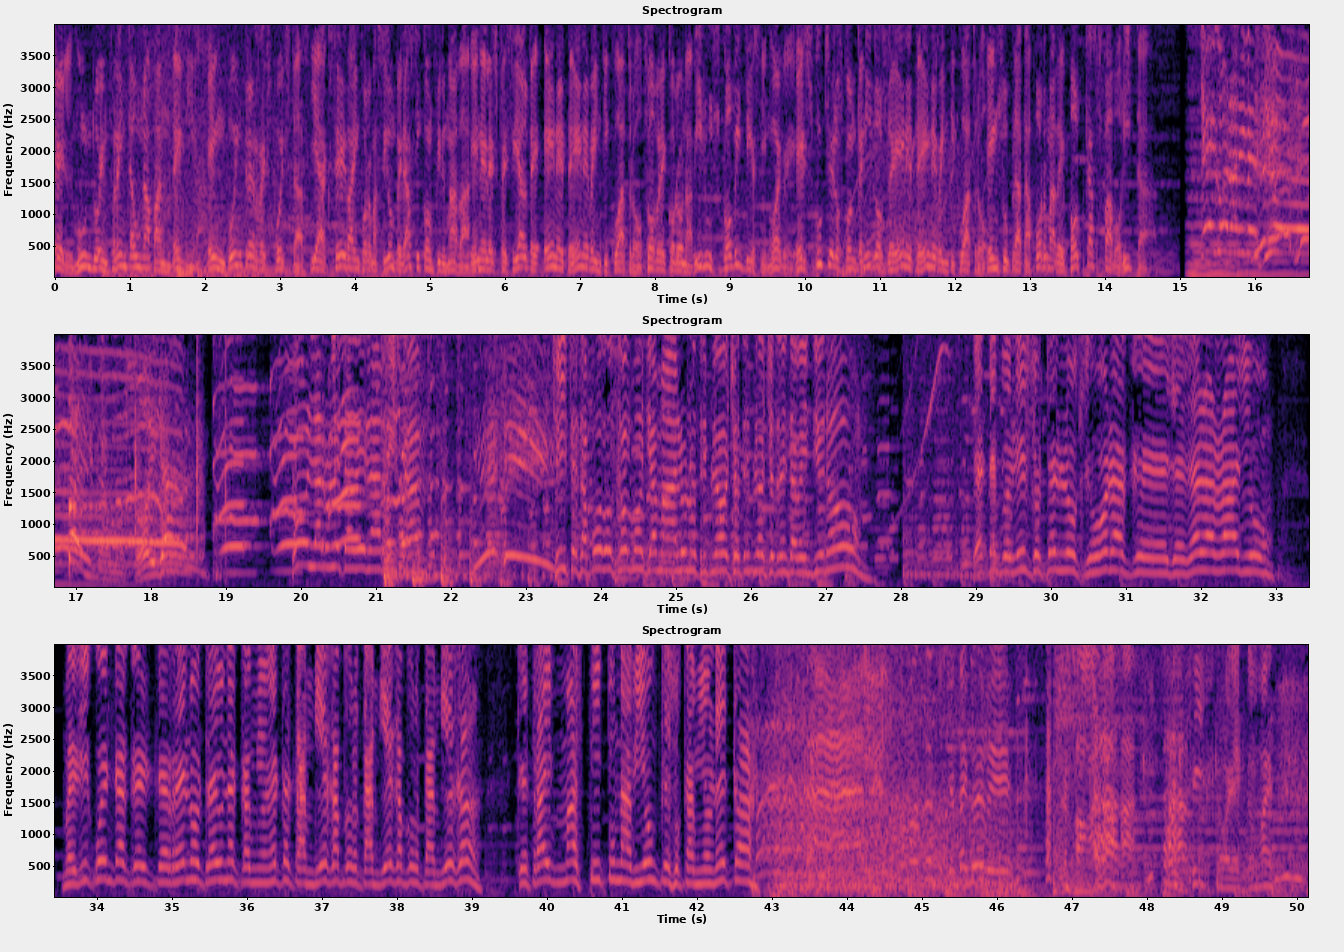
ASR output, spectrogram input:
El mundo enfrenta una pandemia. Encuentre respuestas y acceda a información veraz y confirmada en el especial de NTN24 sobre coronavirus COVID-19. Escuche los contenidos de NTN24 en su plataforma de podcast favorita. ¡Llegó la diversión! Oigan. Con la ruleta de la risa. Chistes, apodos, colmos, llama al 1 888 3021 Ya te feliz, lo que ahora que llegué a la radio, me di cuenta que el terreno trae una camioneta tan vieja, pero tan vieja, pero tan vieja, que trae más pito un avión que su camioneta. ¿Cómo haces? 89. Hijo de tu madre.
